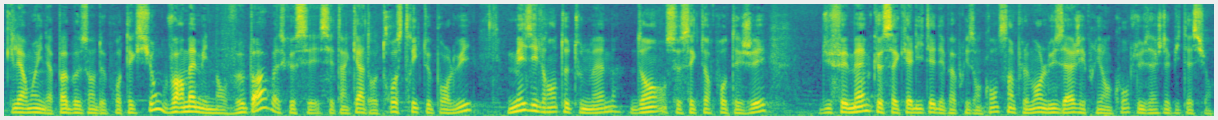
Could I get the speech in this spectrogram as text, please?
clairement, il n'a pas besoin de protection, voire même il n'en veut pas parce que c'est un cadre trop strict pour lui, mais il rentre tout de même dans ce secteur protégé du fait même que sa qualité n'est pas prise en compte, simplement l'usage est pris en compte, l'usage d'habitation.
